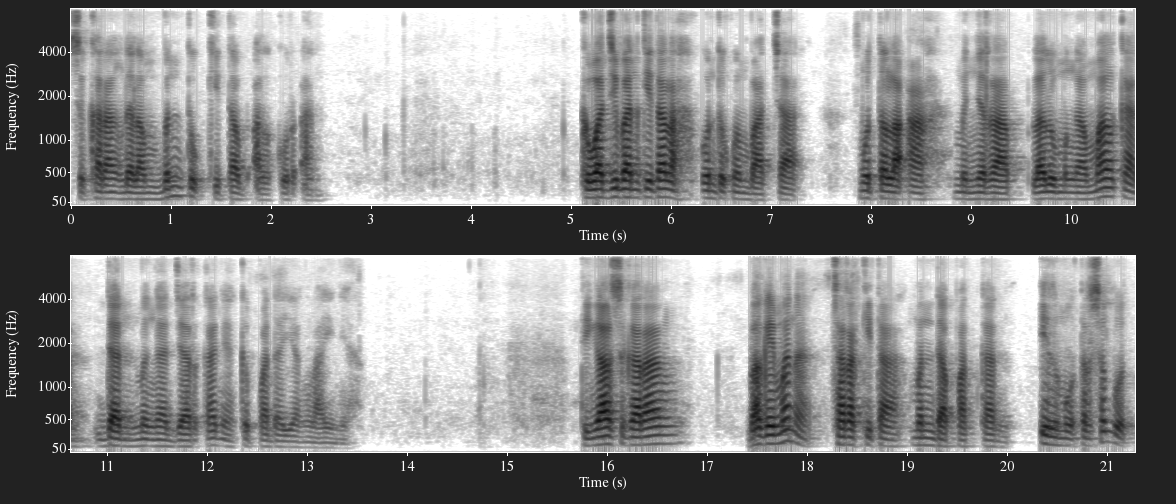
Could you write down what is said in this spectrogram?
sekarang dalam bentuk kitab Al-Quran. Kewajiban kita lah untuk membaca, mutalaah, menyerap, lalu mengamalkan dan mengajarkannya kepada yang lainnya. Tinggal sekarang bagaimana cara kita mendapatkan ilmu tersebut.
